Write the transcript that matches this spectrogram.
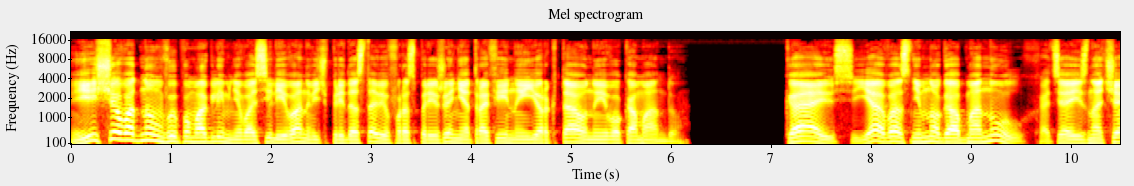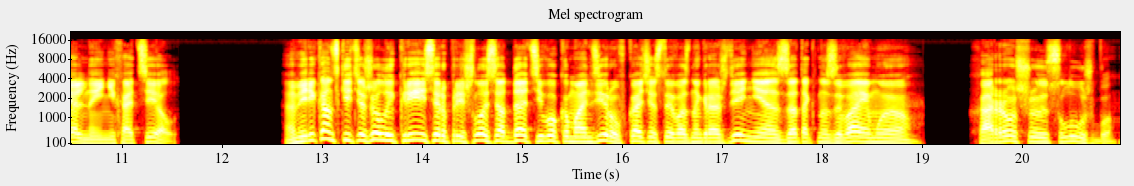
Еще в одном вы помогли мне, Василий Иванович, предоставив распоряжение трофейный Йорктаун и его команду. Каюсь, я вас немного обманул, хотя изначально и не хотел. Американский тяжелый крейсер пришлось отдать его командиру в качестве вознаграждения за так называемую «хорошую службу».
